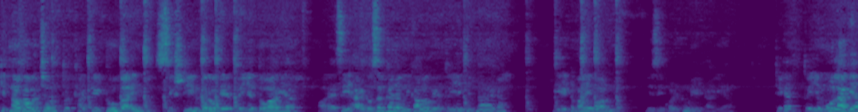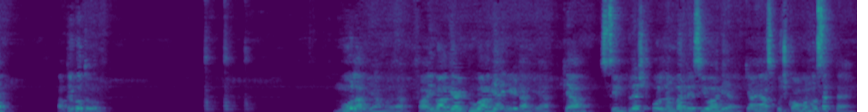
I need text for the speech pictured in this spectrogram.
कितना होगा बच्चों? तो थर्टी टू बाई सिक्सटीन करोगे तो ये दो आ गया। और ऐसे ही हाइड्रोजन का जब निकालोगे तो ये कितना आएगा? Eight by one is equal to eight आ गया। ठीक है? तो ये मोल आ गया। अब देखो तो मोल आ गया हमारा फाइव आ गया टू आ गया एट आ गया। क्या? सिंपलेस्ट होल नंबर रेशियो आ गया? क्या यहाँ कुछ कॉमन हो सकता है?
